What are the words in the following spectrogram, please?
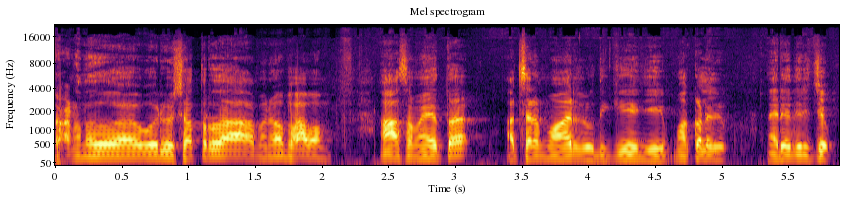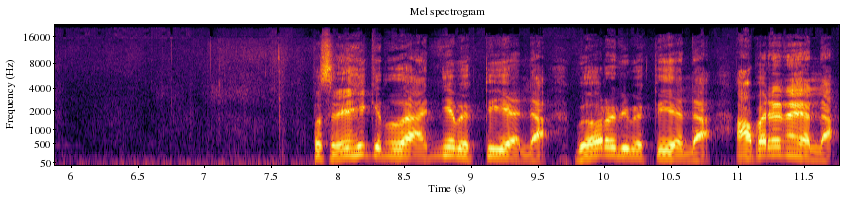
കാണുന്നത് ഒരു ശത്രുത മനോഭാവം ആ സമയത്ത് അച്ഛനന്മാരിൽ ഉദിക്കുകയും ചെയ്യും. മക്കളിൽ നേരെ തിരിച്ചും. ഇപ്പോൾ സ്നേഹിക്കുന്നത് അന്യ വ്യക്തിയെയല്ല വേറൊരു വ്യക്തിയല്ല അപരനെയല്ല.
